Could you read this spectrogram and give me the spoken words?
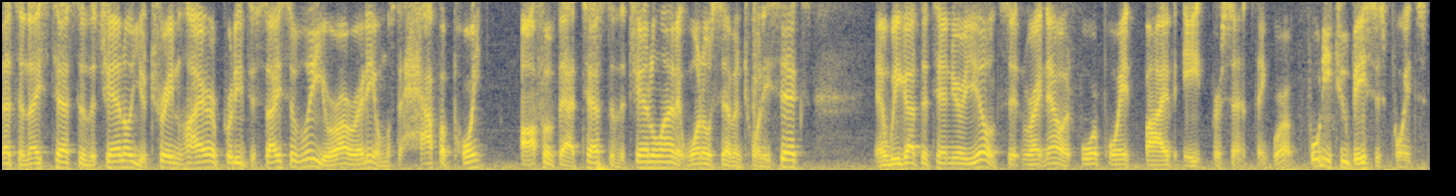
That's a nice test of the channel. You're trading higher pretty decisively. You're already almost a half a point off of that test of the channel line at 107.26. And we got the 10 year yield sitting right now at 4.58%. I think we're up 42 basis points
